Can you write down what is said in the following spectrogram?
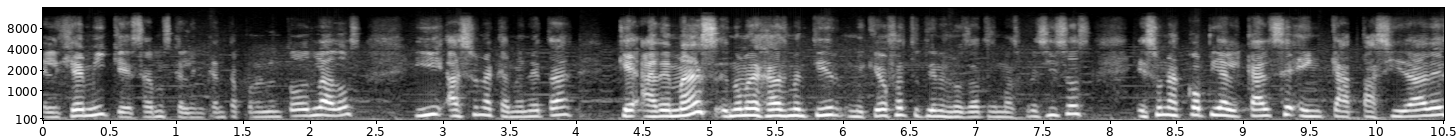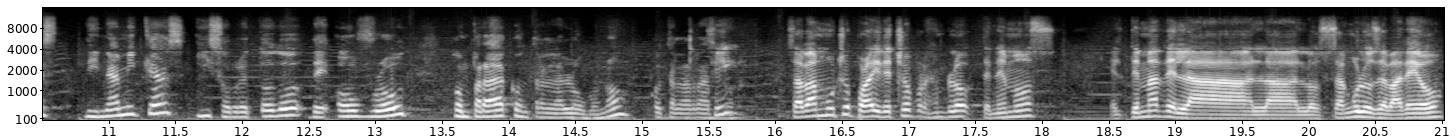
el Hemi, que sabemos que le encanta ponerlo en todos lados, y hace una camioneta que además, no me dejas mentir, mi querido tú tienes los datos más precisos, es una copia al calce en capacidades dinámicas y sobre todo de off-road comparada contra la Lobo, ¿no? Contra la Raptor. Sí, o sea, va mucho por ahí. De hecho, por ejemplo, tenemos el tema de la, los ángulos de badeo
